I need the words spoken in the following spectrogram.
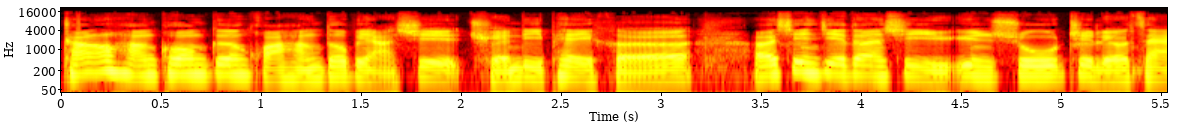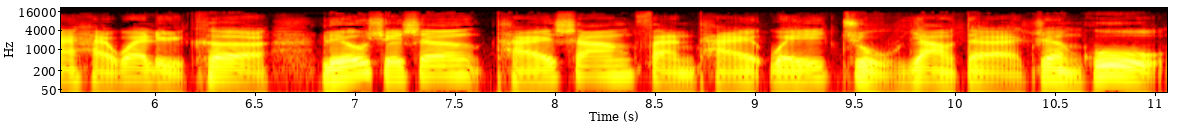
长荣航空跟华航都表示全力配合，而现阶段是以运输滞留在海外旅客、留学生、台商返台为主要的任务。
